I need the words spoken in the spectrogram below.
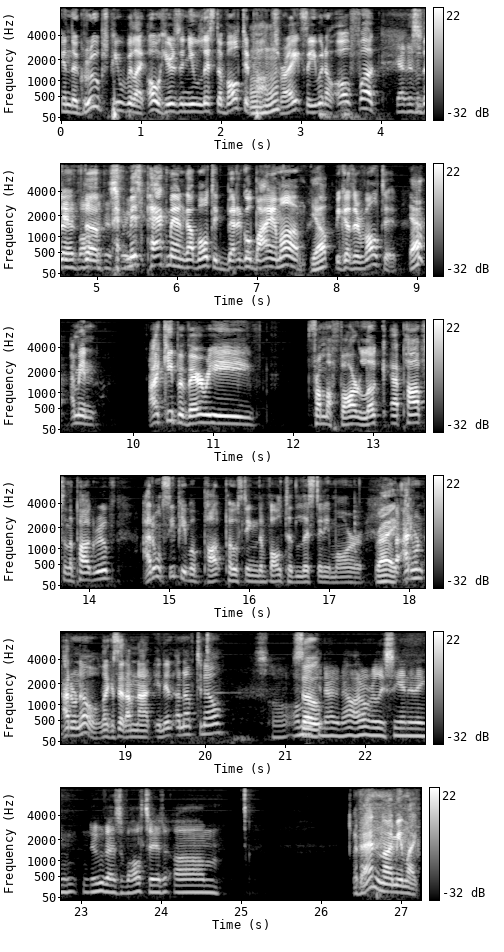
in the groups, people would be like, "Oh, here's a new list of vaulted pops," mm-hmm. right? So you would know, "Oh fuck, Yeah, this is the, getting vaulted this Pa- week." Miss Pac-Man got vaulted. Better go buy them up." Yep. because they're vaulted. Yeah. I mean, I keep a very from afar look at pops in the pod groups. I don't see people po- posting the vaulted list anymore. Right. But I don't. I don't know. Like I said, I'm not in it enough to know. So I'm So- looking at it now. I don't really see anything new that's vaulted. Um, That and I mean, like,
